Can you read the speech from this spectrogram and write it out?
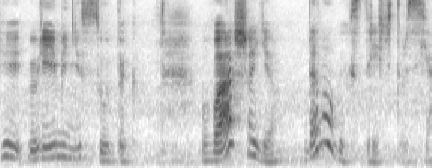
и времени суток. Ваша я. До новых встреч, друзья!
